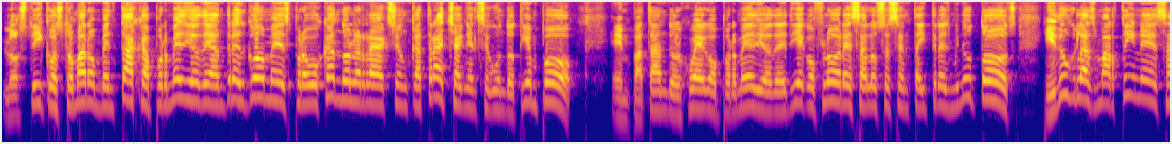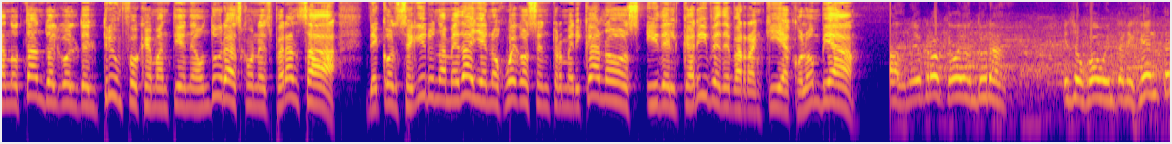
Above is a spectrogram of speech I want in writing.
Los ticos tomaron ventaja por medio de Andrés Gómez, provocando la reacción catracha en el segundo tiempo, empatando el juego por medio de Diego Flores a los 63 minutos y Douglas Martínez anotando el gol del triunfo que mantiene a Honduras con esperanza de conseguir una medalla en los Juegos Centroamericanos y del Caribe de Barranquilla, Colombia. Yo creo que hoy Honduras hizo un juego inteligente.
